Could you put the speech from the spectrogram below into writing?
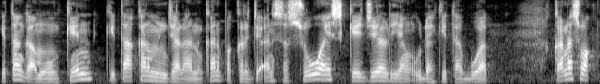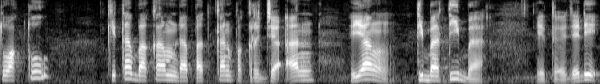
kita nggak mungkin kita akan menjalankan pekerjaan sesuai schedule yang udah kita buat. Karena sewaktu-waktu kita bakal mendapatkan pekerjaan yang tiba-tiba gitu. Jadi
